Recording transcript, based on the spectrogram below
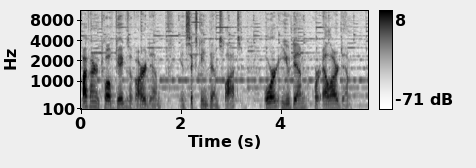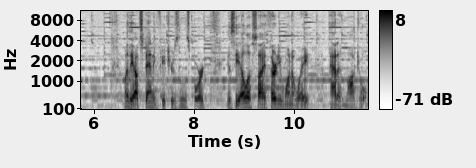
512 gigs of RDIMM in 16 DIMM slots, or UDIMM or LRDIMM. One of the outstanding features of this board is the LSI 3108 add-in module.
